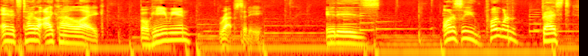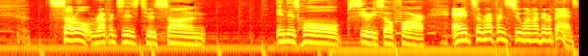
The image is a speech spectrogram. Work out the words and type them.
and it's a title I kind of like Bohemian Rhapsody. It is honestly probably one of the best subtle references to a song in this whole series so far, and it's a reference to one of my favorite bands,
